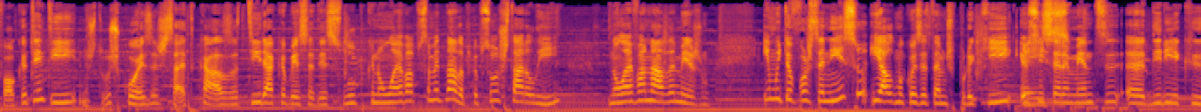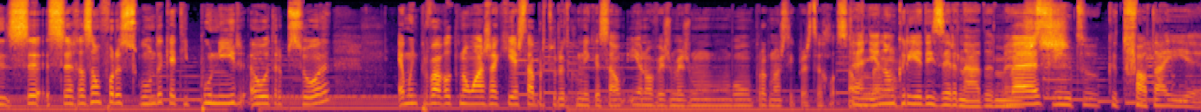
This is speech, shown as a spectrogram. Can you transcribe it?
foca-te em ti, nas tuas coisas, sai de casa, tira a cabeça desse loop que não leva absolutamente nada, porque a pessoa estar ali não leva a nada mesmo. E muita força nisso, e alguma coisa estamos por aqui. É Eu sinceramente ah, diria que se, se a razão for a segunda, que é tipo punir a outra pessoa, é muito provável que não haja aqui esta abertura de comunicação e eu não vejo mesmo um bom prognóstico para esta relação. Tânia, Também não queria dizer nada, mas, Mas- sinto que te falta aí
